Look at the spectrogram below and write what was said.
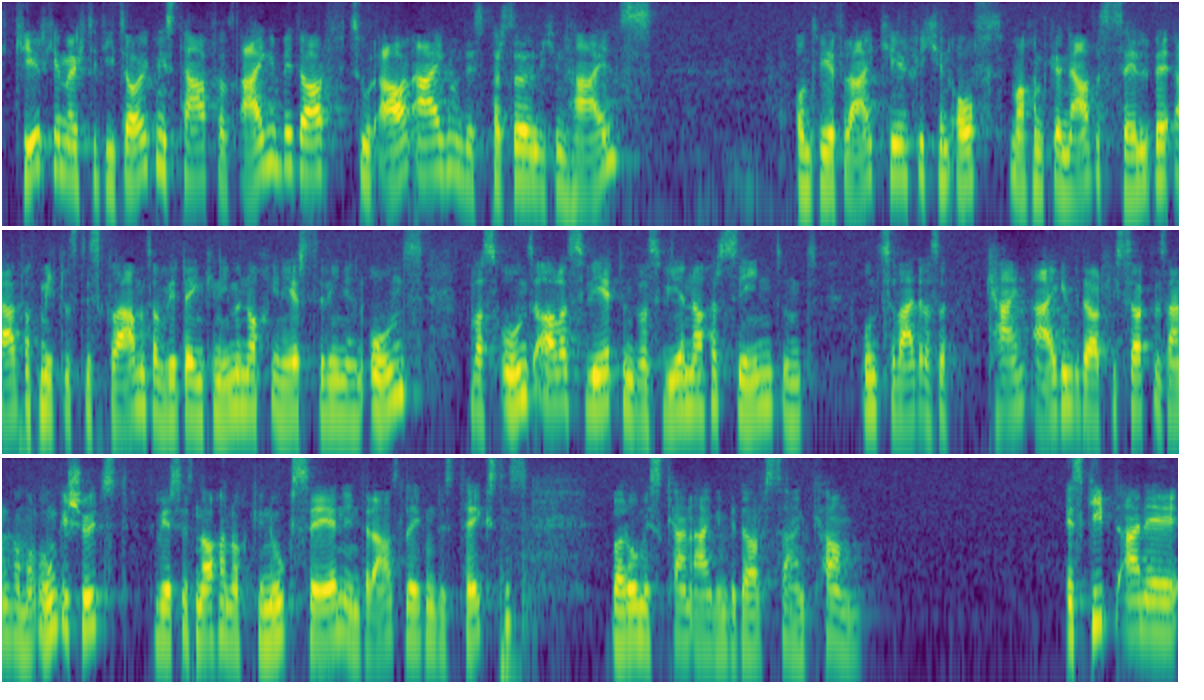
Die Kirche möchte die Zeugnistaufe als Eigenbedarf zur Aneignung des persönlichen Heils und wir Freikirchlichen oft machen genau dasselbe, einfach mittels des Glaubens, aber wir denken immer noch in erster Linie an uns, was uns alles wird und was wir nachher sind und, und so weiter. Also kein Eigenbedarf. Ich sage das einfach mal ungeschützt. Du wirst es nachher noch genug sehen in der Auslegung des Textes, warum es kein Eigenbedarf sein kann. Es gibt eine,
